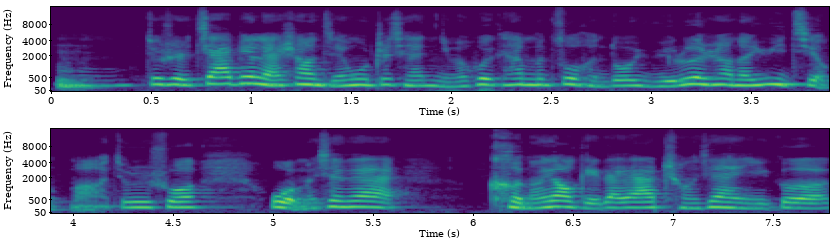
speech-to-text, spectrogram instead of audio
嗯就是嘉宾来上节目之前，你们会给他们做很多舆论上的预警吗？就是说，我们现在可能要给大家呈现一个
